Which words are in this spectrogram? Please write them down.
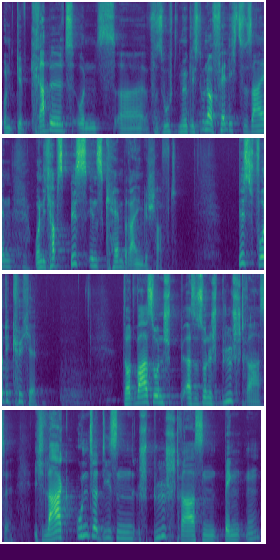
und gekrabbelt und äh, versucht, möglichst unauffällig zu sein. Und ich habe es bis ins Camp reingeschafft. Bis vor die Küche. Dort war so, ein, also so eine Spülstraße. Ich lag unter diesen Spülstraßenbänken.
